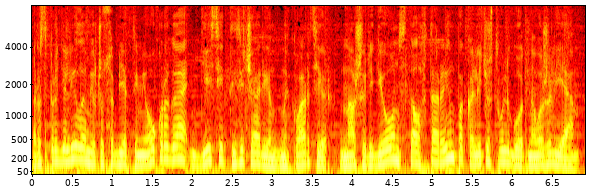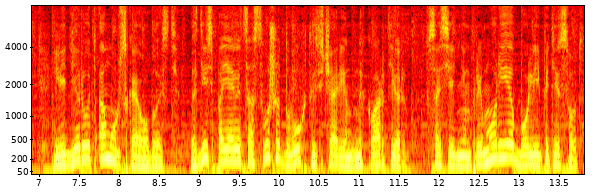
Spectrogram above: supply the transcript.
распределила между субъектами округа 10 тысяч арендных квартир. Наш регион стал вторым по количеству льготного жилья. Лидирует Амурская область. Здесь появится свыше 2000 арендных квартир. В соседнем Приморье более 500.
